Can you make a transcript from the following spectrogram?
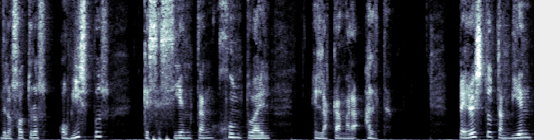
de los otros obispos que se sientan junto a él en la cámara alta. Pero esto también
